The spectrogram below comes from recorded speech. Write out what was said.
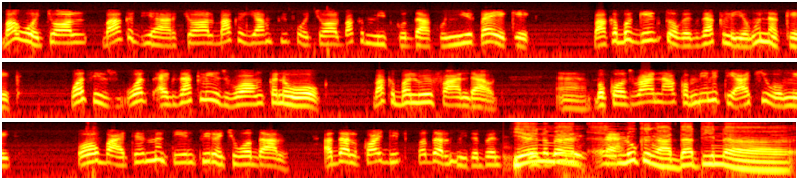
Back we chol back a diar chol back a young people chol back a meet ku da ku nyir ba e cake. Back a big talk exactly yung na cake. What is what exactly is wrong can walk back a balu find out. Uh, because right now community achi wongi o ba ten tin pire chi wodal adal ko dit ko dal mi de ben. Yeah, no, man. Uh, looking at that in uh,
